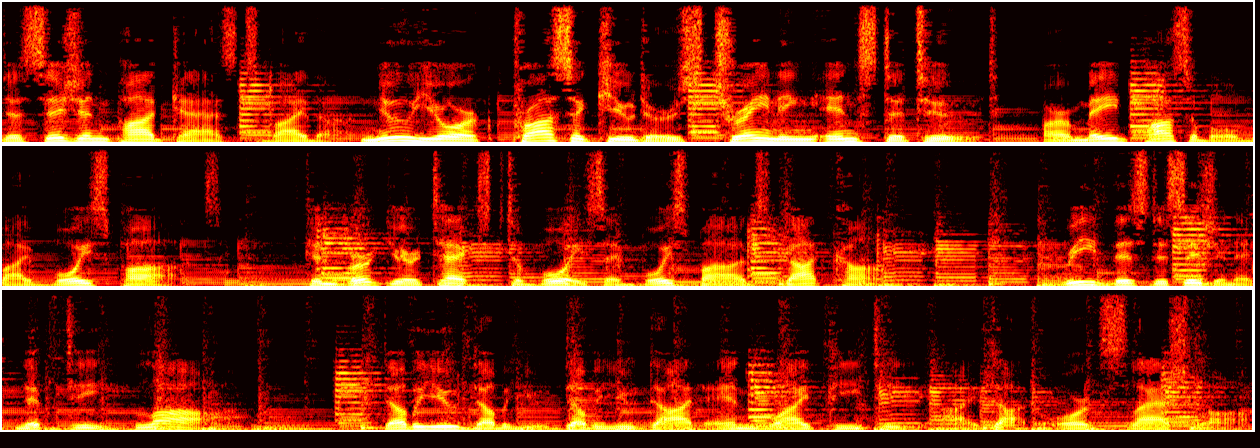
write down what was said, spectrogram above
Decision podcasts by the New York Prosecutors Training Institute are made possible by VoicePods. Convert your text to voice at voicepods.com. Read this decision at NYPTI Law. www.nypti.org/law.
